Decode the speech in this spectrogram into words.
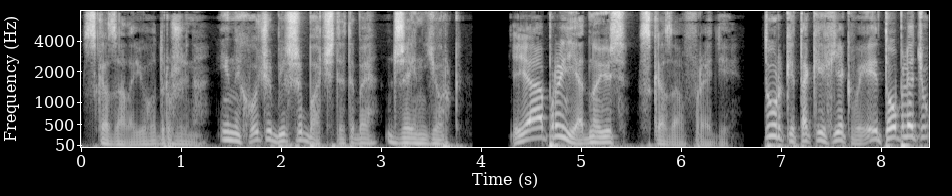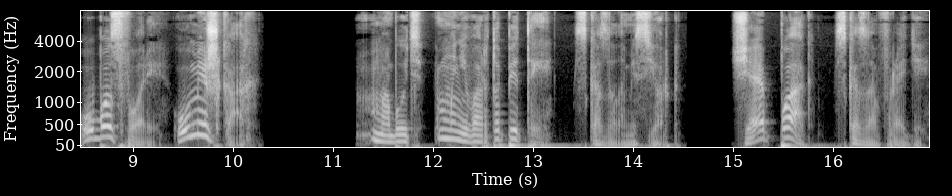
сказала його дружина, і не хочу більше бачити тебе, Джейн Йорк. Я приєднуюсь, сказав Фредді. Турки, таких як ви, топлять у Босфорі, у мішках. Мабуть, мені варто піти, сказала міс Йорк. Ще пак, сказав Фредді.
